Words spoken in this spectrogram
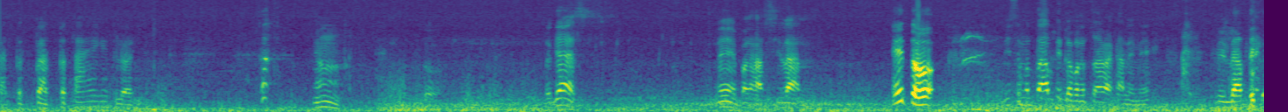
Bet ae gitu lho. Hmm. Tuh. Tuh, guys. Nih penghasilan. Itu Ini sementara tidak mengecewakan ini. Lilatin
